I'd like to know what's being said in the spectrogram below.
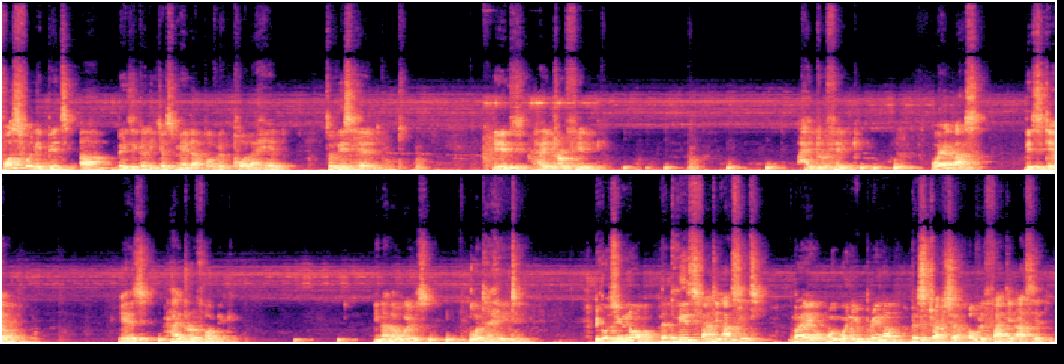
phospholipids are basically just made up of a polar head. So this head is hydrophilic. Hydrophilic. Whereas this tail is hydrophobic. In other words, water hating. Because you know that these fatty acids, by when you bring up the structure of a fatty acid,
